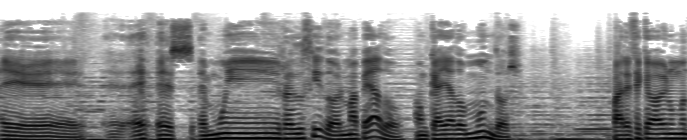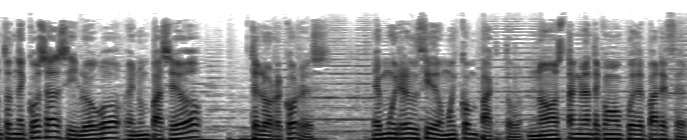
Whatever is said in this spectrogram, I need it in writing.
Eh, eh, es, es muy reducido el mapeado, aunque haya dos mundos. Parece que va a haber un montón de cosas y luego en un paseo te lo recorres. Es muy reducido, muy compacto, no es tan grande como puede parecer.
